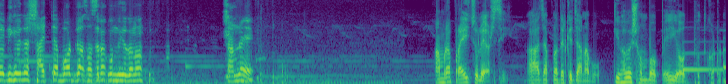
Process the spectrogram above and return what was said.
এদিকে যে ষাটটা বট গাছ আছে না কোন দিকে জানো? সামনে? আমরা প্রায় চলে আসছি। আজ আপনাদেরকে জানাব কীভাবে সম্ভব এই অদ্ভুত ঘটনা।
